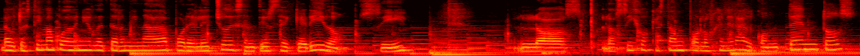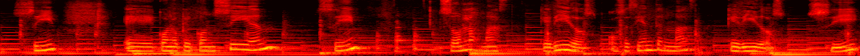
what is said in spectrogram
la autoestima puede venir determinada por el hecho de sentirse querido. ¿sí? Los, los hijos que están por lo general contentos ¿sí? Eh, con lo que consiguen ¿sí? son los más queridos o se sienten más queridos, ¿sí?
